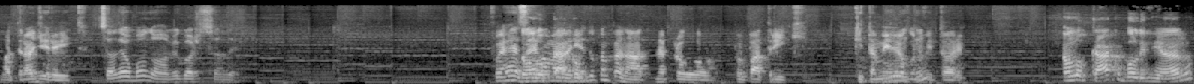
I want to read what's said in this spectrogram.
Lateral direito. Sander é um bom nome, eu gosto de Sander. Foi reserva então, a maioria do campeonato, né? Pro, pro Patrick, que também uhum. jogou no Vitória. É um Lukaku boliviano,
